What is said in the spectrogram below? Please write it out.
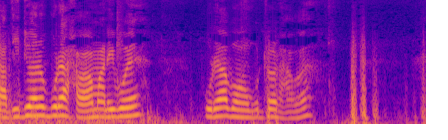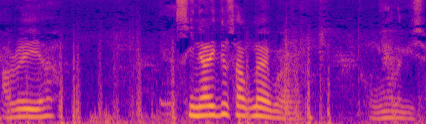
ৰাতিটো আৰু পূৰা হাৱা মাৰিবই। পূৰা ব্ৰহ্মপুত্ৰৰ হাৱা। আৰু এয়া। চিনাৰীটো চাওক না এবাৰ। ধুনীয়া লাগিছে।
